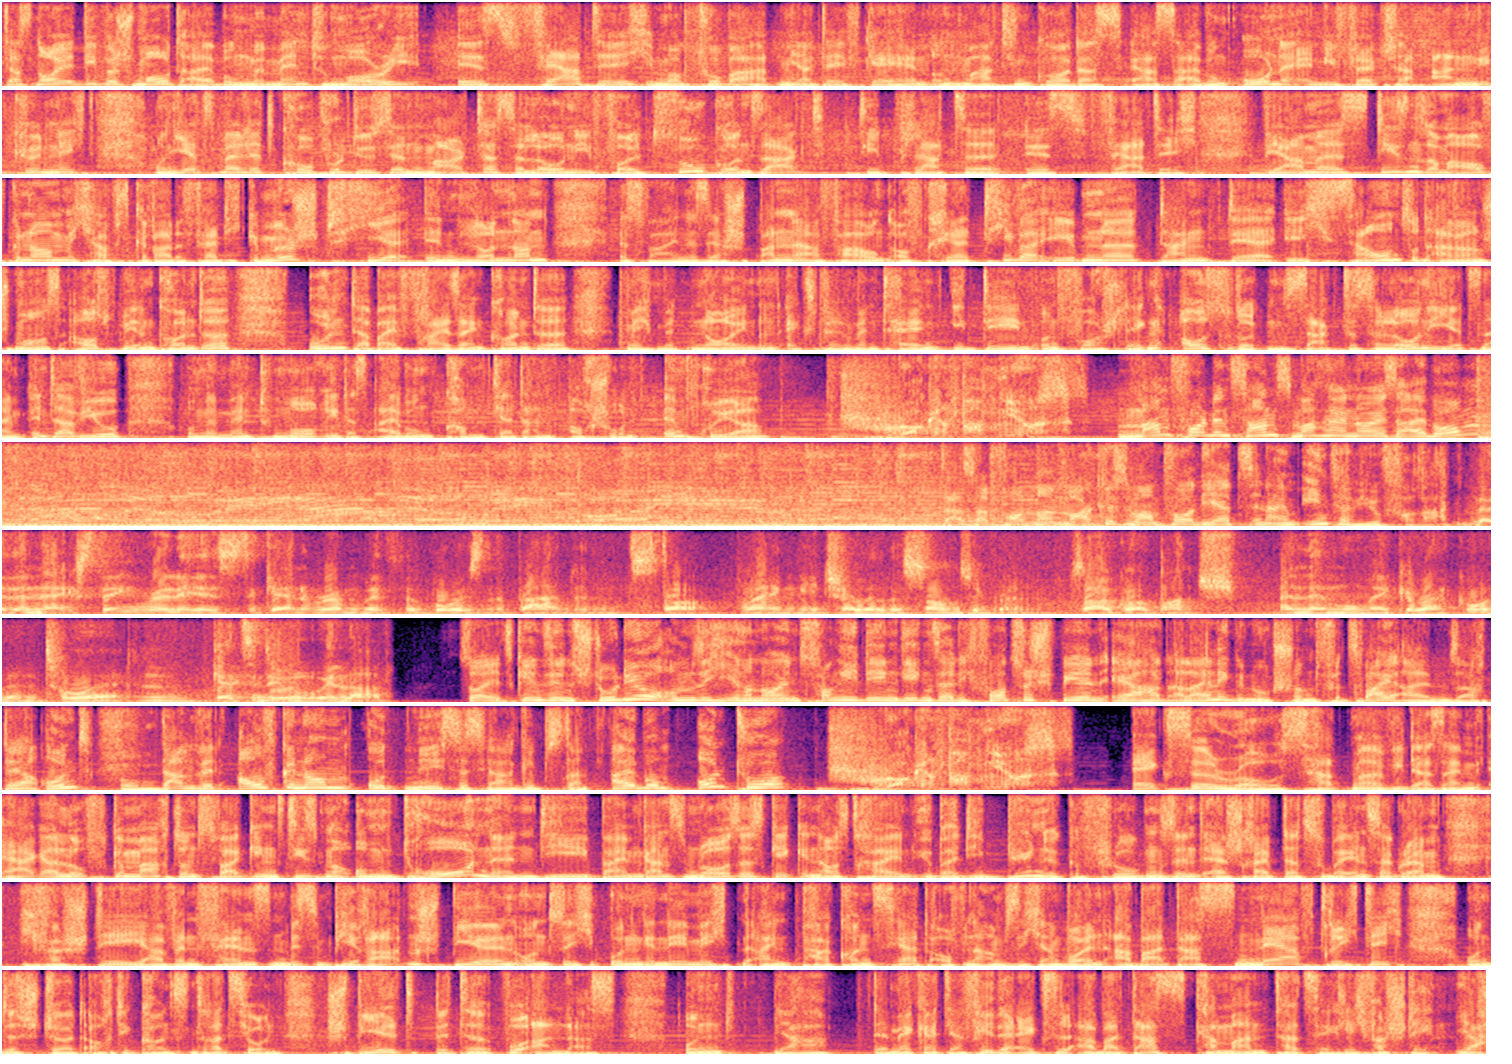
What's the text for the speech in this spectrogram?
Das neue Deepish Mode Album Memento Mori ist fertig. Im Oktober hatten ja Dave Gahan und Martin Gore das erste Album ohne Andy Fletcher angekündigt. Und jetzt meldet Co-Producerin Marta Saloni Vollzug und sagt, die Platte ist fertig. Wir haben es diesen Sommer aufgenommen. Ich habe es gerade fertig gemischt hier in London. Es war eine sehr spannende Erfahrung auf kreativer Ebene, dank der ich Sounds und Arrangements ausprobieren konnte und dabei frei sein konnte, mich mit neuen und experimentellen Ideen und Vorschlägen auszudrücken, sagte Saloni jetzt in einem Interview. Und Memento Mori, das Album, kommt ja dann auch schon im Frühjahr. Rock and Pop News. Mumford Sons machen ein neues Album. Das hat Frontmann Marcus Mumford jetzt in einem Interview verraten. No, the next thing really is to get in a room with the boys in the band and start playing each other the songs we've written. So I've got a bunch, and then we'll make a record and tour it and get to do what we love. So, jetzt gehen sie ins Studio, um sich ihre neuen Songideen gegenseitig vorzuspielen. Er hat alleine genug schon für zwei Alben, sagt er. Und Oh. dann wird aufgenommen und nächstes Jahr gibt's dann Album und Tour. Rock and Pop News. Axel Rose hat mal wieder seinem Ärger Luft gemacht und zwar ging es diesmal um Drohnen, die beim ganzen Roses Gig in Australien über die Bühne geflogen sind. Er schreibt dazu bei Instagram, ich verstehe ja, wenn Fans ein bisschen Piraten spielen und sich ungenehmigt ein paar Konzertaufnahmen sichern wollen, aber das nervt richtig und es stört auch die Konzentration. Spielt bitte woanders. Und ja, der meckert ja viel der Axel, aber das kann man tatsächlich verstehen. Ja,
